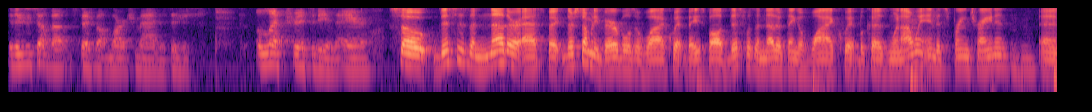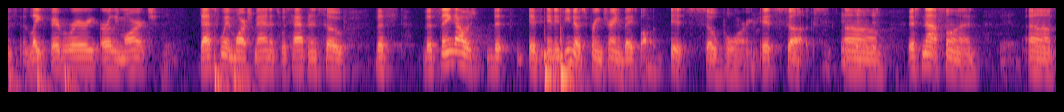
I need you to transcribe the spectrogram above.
Yeah, there's just something about special about March Madness. There's just electricity in the air. So this is another aspect. There's so many variables of why I quit baseball. This was another thing of why I quit because when I went into spring training in late February, early March, that's when March Madness was happening. So the the thing I was that if and if you know spring training baseball, it's so boring. It sucks. Um, it's not fun. Um,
